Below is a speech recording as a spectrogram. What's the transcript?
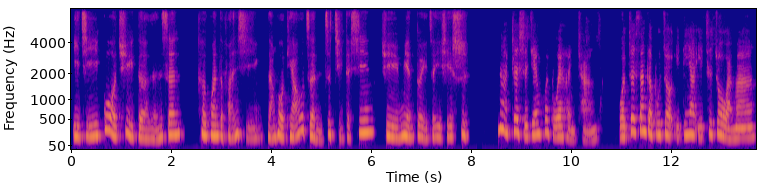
以及过去的人生，客观的反省，然后调整自己的心去面对这一些事。那这时间会不会很长？我这三个步骤一定要一次做完吗？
